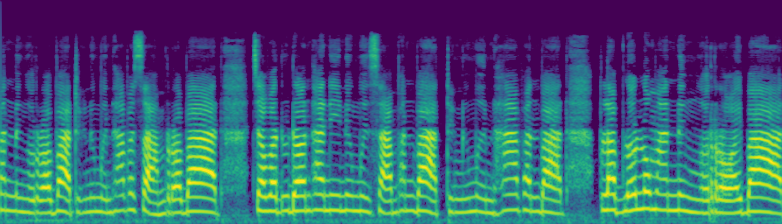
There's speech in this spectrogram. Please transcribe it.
15,100 บาท ถึง 15,300 บาท จังหวัดอุดรธานี 13,000 บาท ถึง 15,000 บาท ปรับลดลงมา 100 บาท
